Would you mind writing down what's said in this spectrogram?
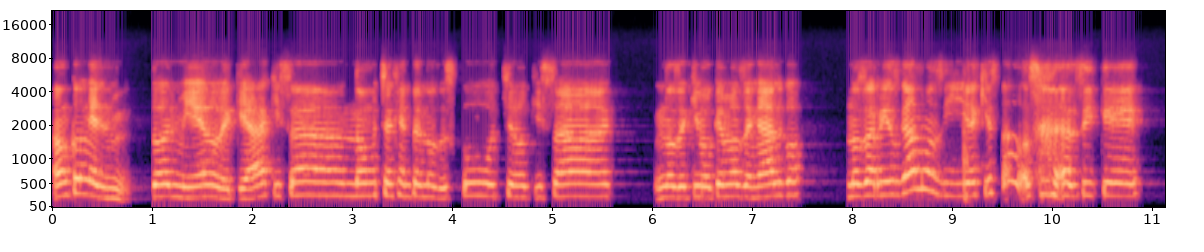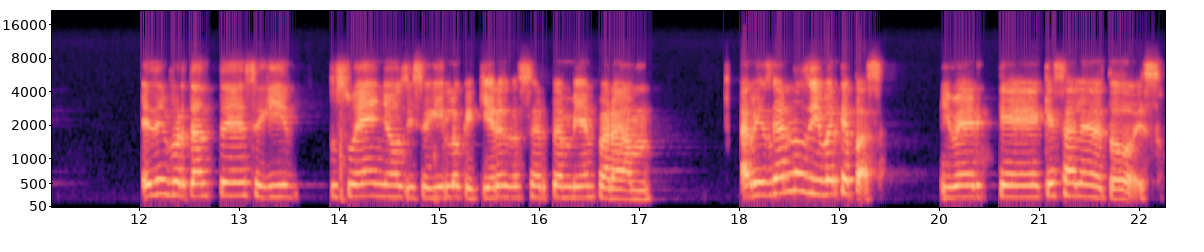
aún con el todo el miedo de que, ah, quizá no mucha gente nos escuche o quizá nos equivoquemos en algo, nos arriesgamos y aquí estamos. Así que es importante seguir tus sueños y seguir lo que quieres hacer también para um, arriesgarnos y ver qué pasa y ver qué, qué sale de todo eso.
